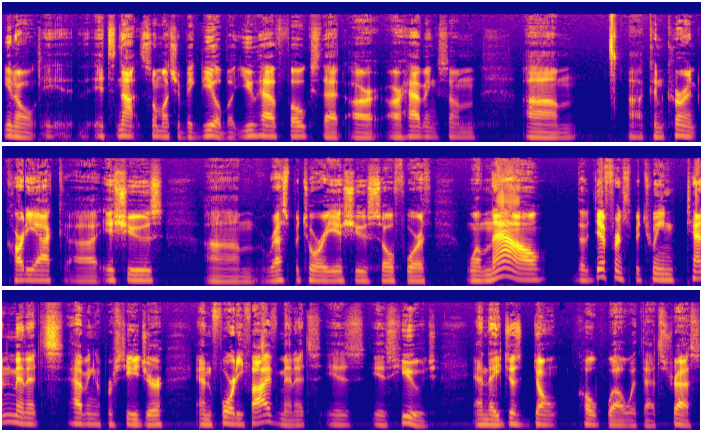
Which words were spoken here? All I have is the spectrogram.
you know, it's not so much a big deal, but you have folks that are, are having some um, uh, concurrent cardiac uh, issues, um, respiratory issues, so forth. Well, now the difference between 10 minutes having a procedure and 45 minutes is is huge and they just don't cope well with that stress.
